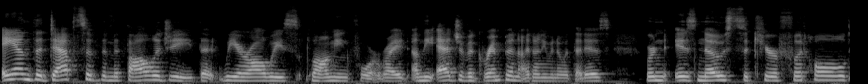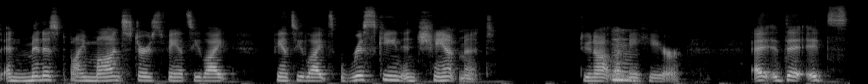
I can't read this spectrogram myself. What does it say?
and the depths of the mythology that we are always longing for right on the edge of a grimpen i don't even know what that is where is no secure foothold and menaced by monsters fancy light fancy lights risking enchantment do not let mm. me hear uh, it's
